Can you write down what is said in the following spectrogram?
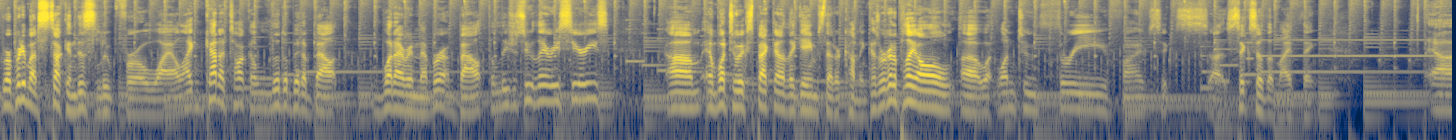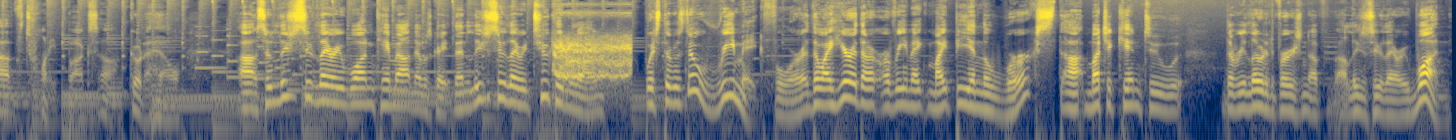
we're pretty much stuck in this loop for a while, I can kind of talk a little bit about what I remember about the Leisure Suit Larry series um, and what to expect out of the games that are coming. Because we're going to play all, uh, what, one, two, three, five, six, uh, six of them, I think. Uh, 20 bucks. Oh, go to hell. Uh, so Leisure Suit Larry 1 came out, and that was great. Then Leisure Suit Larry 2 came along, which there was no remake for, though I hear that a remake might be in the works, uh, much akin to the reloaded version of uh, Leisure Suit Larry 1,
